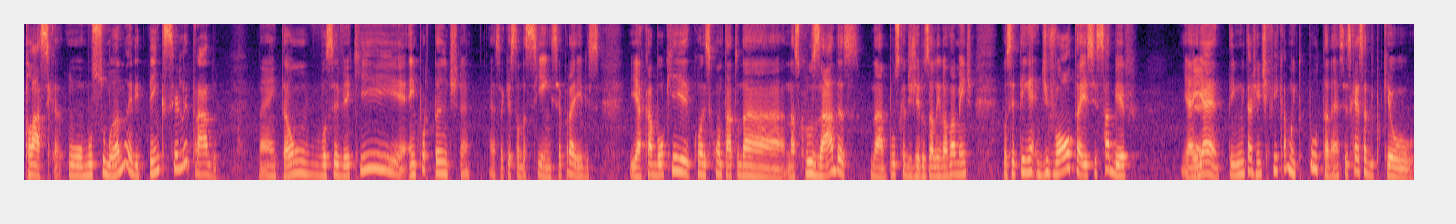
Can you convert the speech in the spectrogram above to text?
Clássica. O muçulmano, ele tem que ser letrado. Né? Então, você vê que é importante, né? Essa questão da ciência para eles. E acabou que, com esse contato na, nas cruzadas, na busca de Jerusalém novamente, você tem de volta esse saber. E aí é. é tem muita gente que fica muito puta, né? Vocês querem saber por que o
